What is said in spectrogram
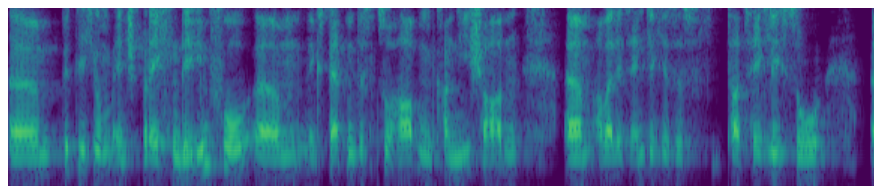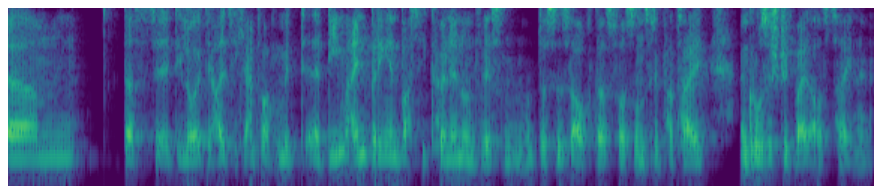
ähm, bitte ich um entsprechende Info. Ähm, Expertenwissen zu haben, kann nie schaden. Ähm, aber letztendlich ist es tatsächlich so, ähm, dass äh, die Leute halt sich einfach mit äh, dem einbringen, was sie können und wissen. Und das ist auch das, was unsere Partei ein großes Stück weit auszeichnet.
